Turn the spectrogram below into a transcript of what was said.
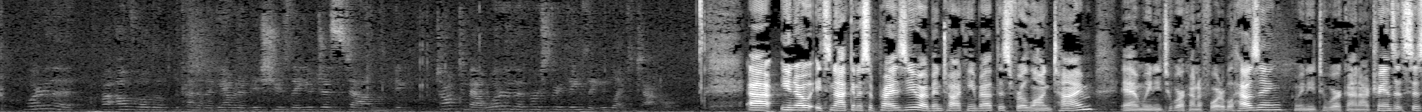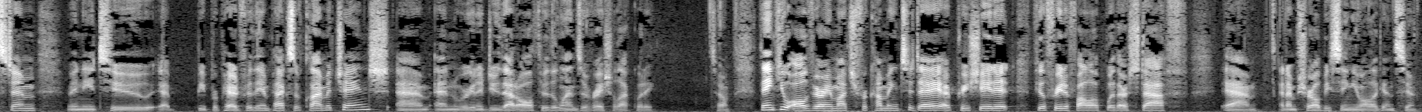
Uh, you know, it's not going to surprise you. I've been talking about this for a long time, and we need to work on affordable housing. We need to work on our transit system. We need to uh, be prepared for the impacts of climate change, um, and we're going to do that all through the lens of racial equity. So, thank you all very much for coming today. I appreciate it. Feel free to follow up with our staff, um, and I'm sure I'll be seeing you all again soon.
